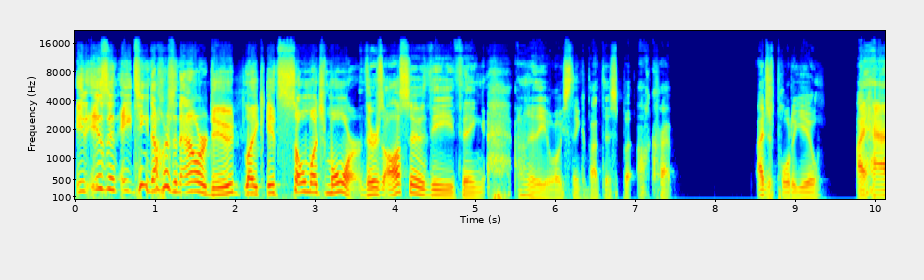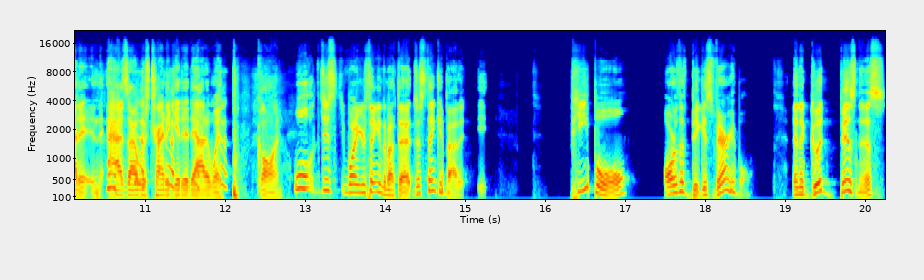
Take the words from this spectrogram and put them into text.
it isn't $18 an hour dude like it's so much more There's also the thing. I don't know that you always think about this, but oh crap! I just pulled a U. I had it, and as I was trying to get it out, it went gone. Well, just while you're thinking about that, just think about it. it. People are the biggest variable, and a good business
